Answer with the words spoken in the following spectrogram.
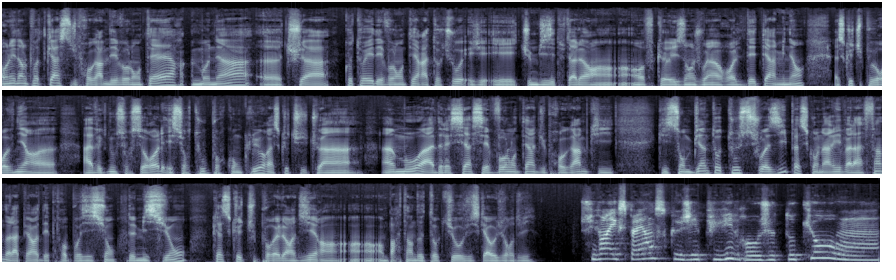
on est dans le podcast du programme des volontaires. Mona, euh, tu as côtoyé des volontaires à Tokyo et, tu me disais tout à l'heure en, off qu'ils ont joué un rôle déterminant. Est-ce que tu peux revenir euh, avec nous sur ce rôle? Et surtout, pour conclure, est-ce que tu, as un, mot à adresser à ces volontaires du programme qui, qui sont bientôt tous choisis parce qu'on arrive à la fin de la période des propositions de mission? Qu'est-ce que tu pourrais leur dire en, partant de Tokyo jusqu'à aujourd'hui? Suivant l'expérience que j'ai pu vivre au Jeu de Tokyo, on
